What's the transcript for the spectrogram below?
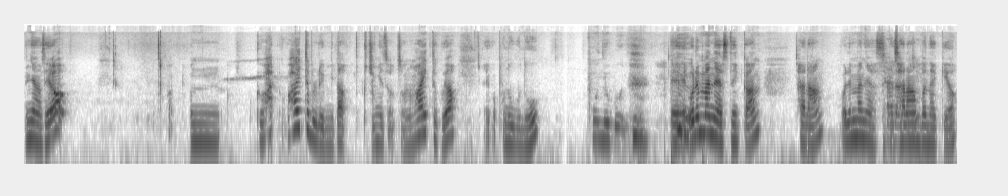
안녕하세요. 음, 그 화, 화이트 블루입니다. 그 중에서 저는 화이트고요. 이거 보노보노. 보노 보노. 네, 오랜만에 왔으니까 자랑. 오랜만에 왔으니까 자랑이지. 자랑 한번 할게요.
